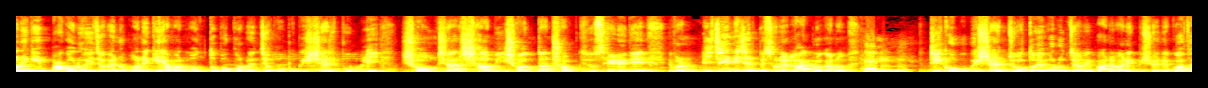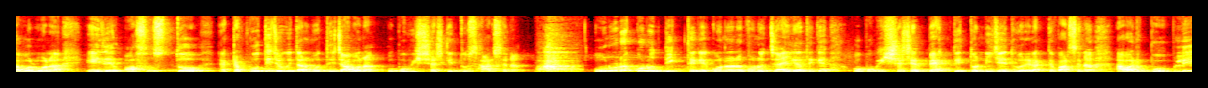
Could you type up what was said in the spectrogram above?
অনেকেই পাগল হয়ে যাবেন অনেকেই আবার মন্তব্য করবেন যে উপবিশ্বাস বুবলি সংসার স্বামী সন্তান সবকিছু ছেড়ে দিয়ে এবার নিজেই নিজের পেছনে লাগল কেন? ঠিক অপবিশ্বাস যতই বলুক যে আমি পারিবারিক বিষয় নিয়ে কথা বলব না এই যে অসুস্থ একটা প্রতিযোগিতার মধ্যে যাব না অপবিশ্বাস কিন্তু ছাড়ছে না। কোনো না কোনো দিক থেকে কোনো না কোনো জায়গা থেকে অপবিশ্বাসের ব্যক্তিত্ব নিজে ধরে রাখতে পারছে না। আবার বুবলি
